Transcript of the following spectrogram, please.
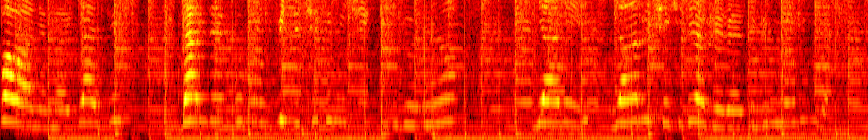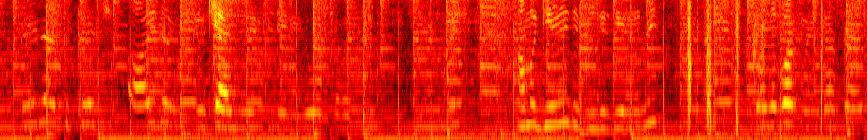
Babaannemler gelecek. Ben de bugün video çekemeyecek gibi görünüyor. Yani yarın çekeceğim herhalde bilmiyorum da. Beyler birkaç ayda video gelmeyebilir. Yok artık. Ama gelebilir yani. Siz bana bakmayın ben sadece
